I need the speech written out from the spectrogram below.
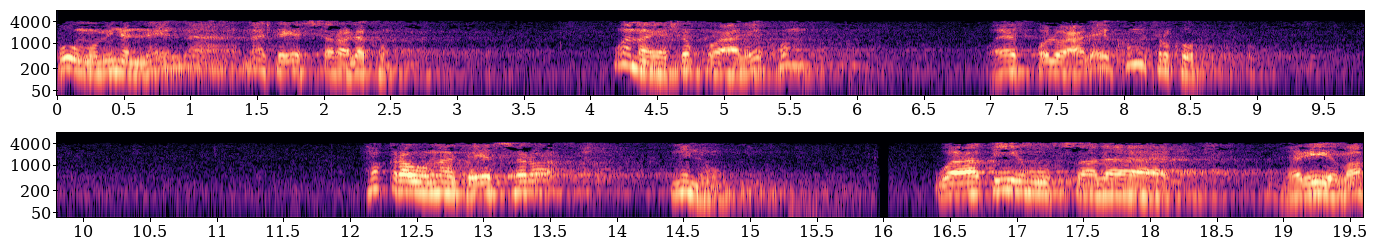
قوموا من الليل ما, ما تيسر لكم. وما يشق عليكم ويثقل عليكم اتركوه. فاقرأوا ما تيسر منه. وأقيموا الصلاة فريضة.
